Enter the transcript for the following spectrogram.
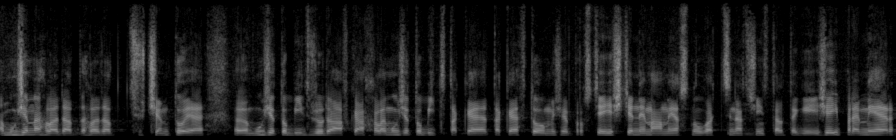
A můžeme hledat, hledat, v čem to je. E, může to být v dodávkách, ale může to být také, také v tom, že prostě ještě nemáme jasnou vakcinační strategii, že i premiér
